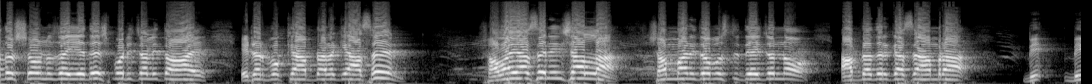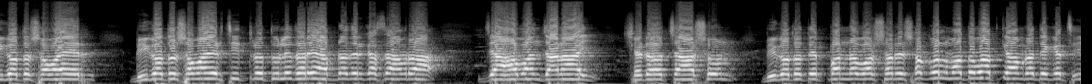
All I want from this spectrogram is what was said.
আদর্শ অনুযায়ী এদেশ পরিচালিত হয়, এটার পক্ষে আপনারা কি আছেন? সবাই আছেন ইনশাল্লাহ সম্মানিত উপস্থিতি এই জন্য আপনাদের কাছে আমরা বিগত সময়ের বিগত সময়ের চিত্র তুলে ধরে আপনাদের কাছে আমরা যে আহ্বান জানাই, সেটা হচ্ছে আসুন, বিগত তেপ্পান্ন বৎসরের সকল মতবাদকে আমরা দেখেছি,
